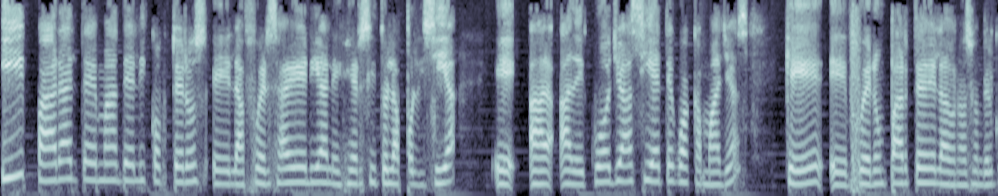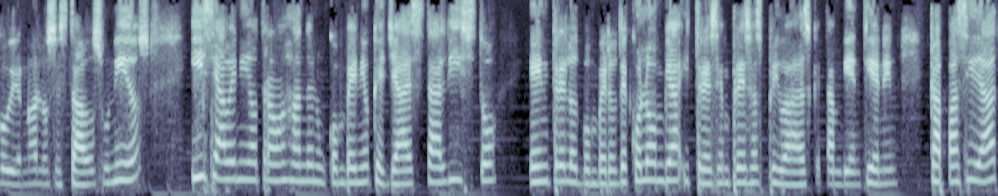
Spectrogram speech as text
Y para el tema de helicópteros, eh, la Fuerza Aérea, el Ejército la Policía eh, adecuó ya siete guacamayas que eh, fueron parte de la donación del gobierno de los Estados Unidos y se ha venido trabajando en un convenio que ya está listo entre los bomberos de Colombia y tres empresas privadas que también tienen capacidad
